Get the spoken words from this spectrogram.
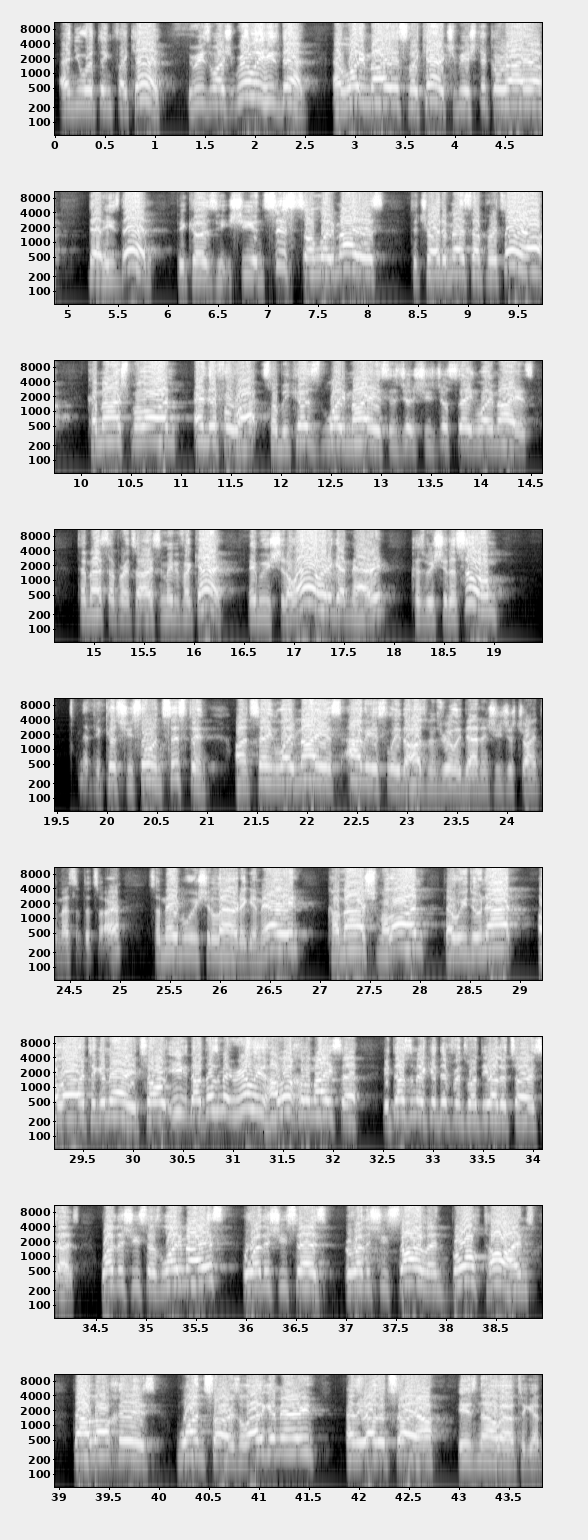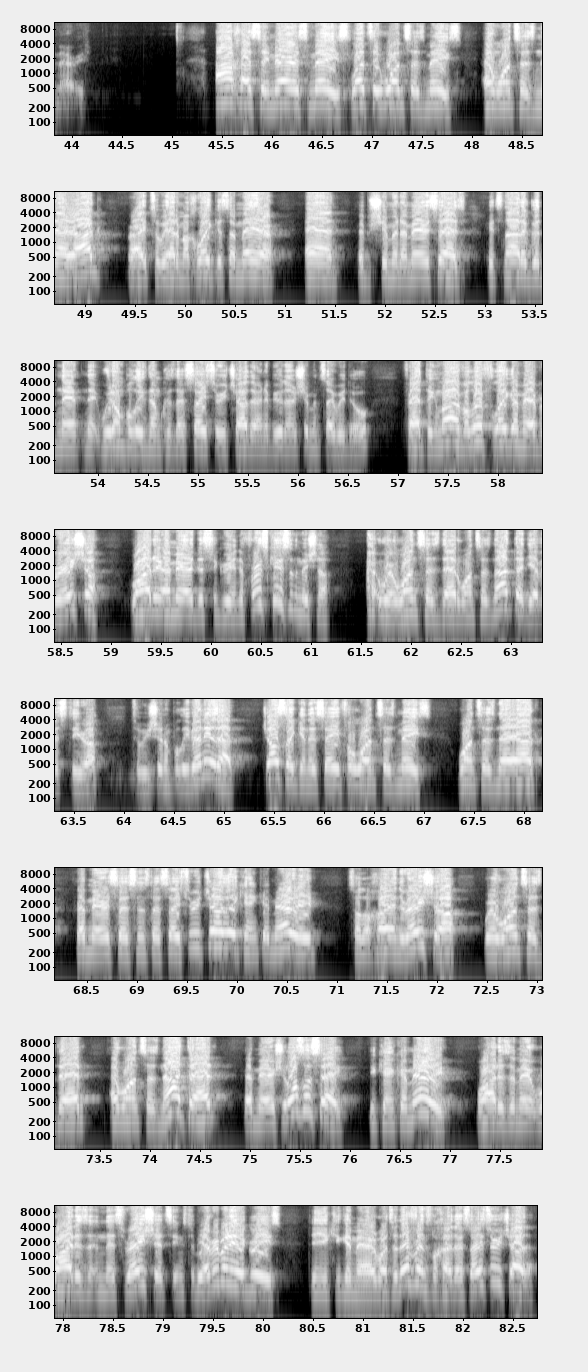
and you would think fakir, the reason why she, really he's dead. And loy mayis fakir should be a shtikoraya that he's dead because he, she insists on loy mayis to try to mess up her tzara, kamash malan, and therefore what? So because loy mayis is just, she's just saying loy mayis to mess up her tzara, so maybe fakir, maybe we should allow her to get married because we should assume that because she's so insistent on saying loy mayis, obviously the husband's really dead and she's just trying to mess up the tzara. So maybe we should allow her to get married. Kamash malan, that we do not allow her to get married. So that doesn't make really halacha lemaisa. It doesn't make a difference what the other tzara says. Whether she says loy mayis or whether she says or whether she's silent, both times the halacha is one tzara is allowed to get married and the other tzara is not allowed to get married. Achas meris mace. Let's say one says mace and one says nerag. Right. So we had a machlekes a mayor and Reb Shimon Amir says it's not a good name. We don't believe them because they're sister to each other. And Abu and Shimon say we do. Why do Amir disagree? In the first case of the Mishnah, where one says dead, one says not dead, you have a stira, so we shouldn't believe any of that. Just like in the Sefer, one says mace, one says nayag. Reb Meir says since they're to each other, they can't get married. So the in the Reisha, where one says dead and one says not dead, Reb Meir should also say you can't get married. Why does it? Why does in this Reisha? It seems to be everybody agrees that you can get married. What's the difference? They're sister to each other.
